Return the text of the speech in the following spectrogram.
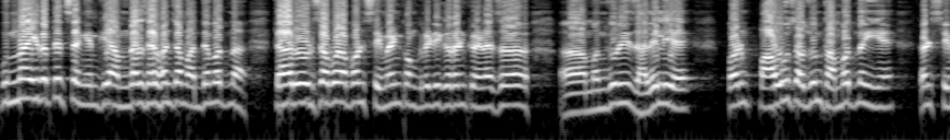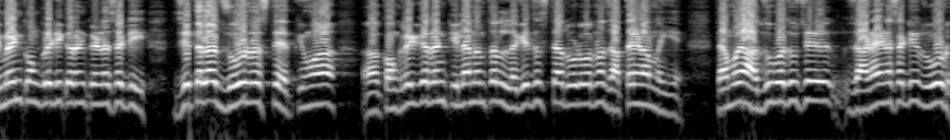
पुन्हा एकदा तेच सांगेन की आमदार साहेबांच्या माध्यमातून त्या रोडचं पण आपण सिमेंट कॉन्क्रिटीकरण करण्याचं मंजुरी झालेली आहे. पण पाऊस अजून थांबत नाही आहे कारण सिमेंट कॉन्क्रिटीकरण करण्यासाठी जे त्याला जोड रस्ते आहेत किंवा कॉन्क्रिटीकरण केल्यानंतर लगेचच त्या रोडवरनं जाता येणार नाही आहे त्यामुळे आजूबाजूचे जाण्या येण्यासाठी रोड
